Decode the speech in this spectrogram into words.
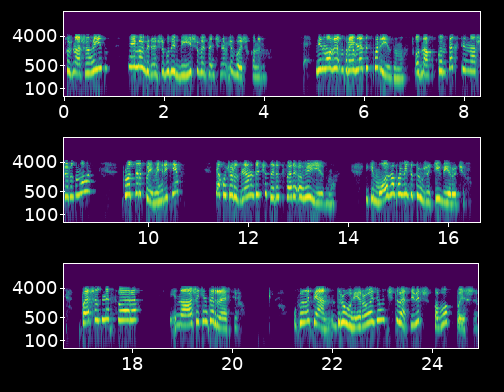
тож наш егоїзм неймовірніше буде більш витонченим і вишуканим. Він може проявлятись по-різному, однак в контексті нашої розмови про терпимі гріхи я хочу розглянути чотири сфери егоїзму, які можна помітити в житті віруючих. Перша з них сфера наших інтересів. У Филип'ян, другий розділ, четвертий вірш Павло пише.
